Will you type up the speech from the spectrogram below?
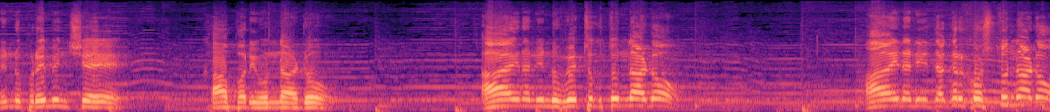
నిన్ను ప్రేమించే కాపరి ఉన్నాడు ఆయన నిన్ను వెతుకుతున్నాడో ఆయన నీ దగ్గరకు వస్తున్నాడో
